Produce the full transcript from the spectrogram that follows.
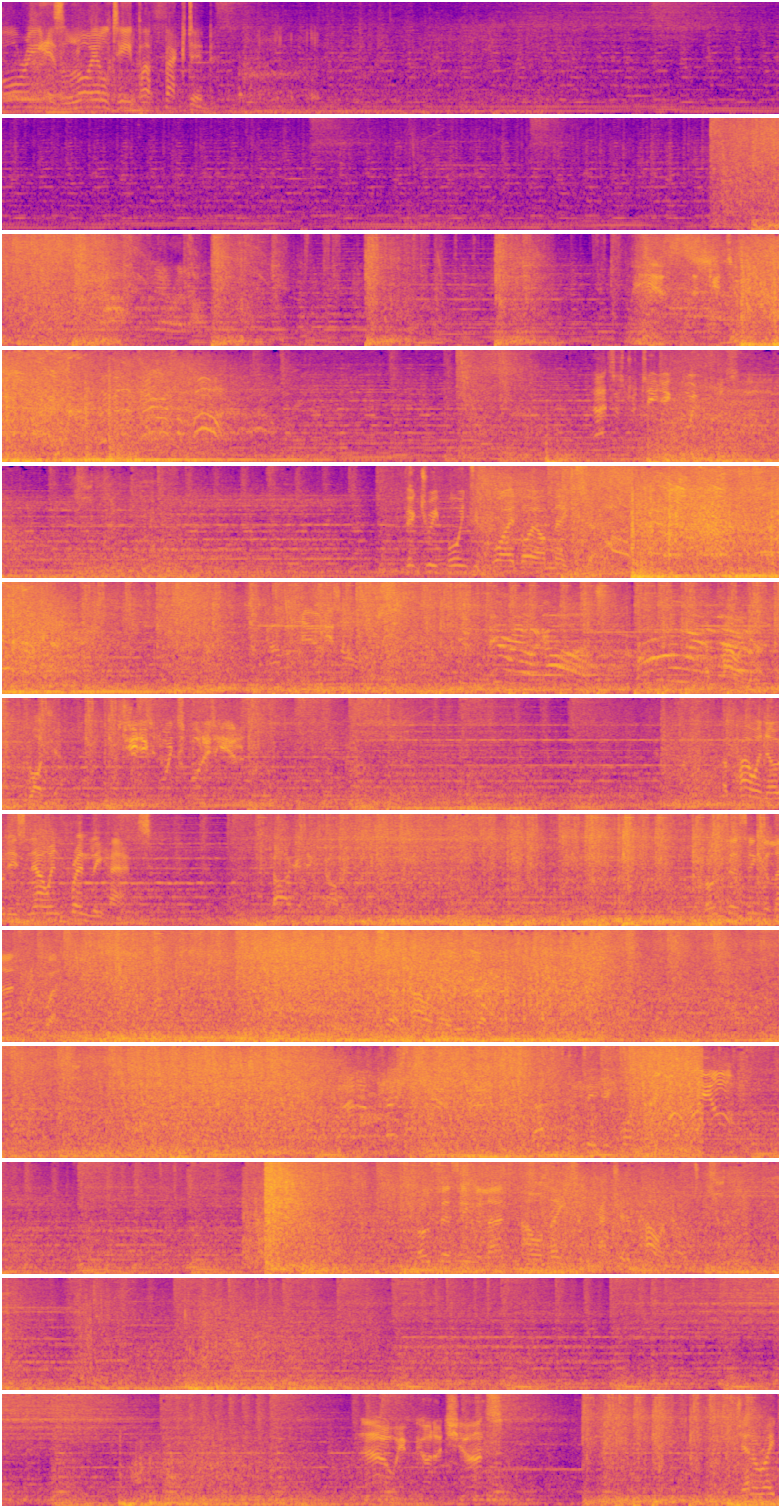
Glory is loyalty perfected. Victory point acquired by our mates, sir. A power node. Roger. Strategic point spotted here. A power node is now in friendly hands. Target acknowledged. Processing the land's request.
